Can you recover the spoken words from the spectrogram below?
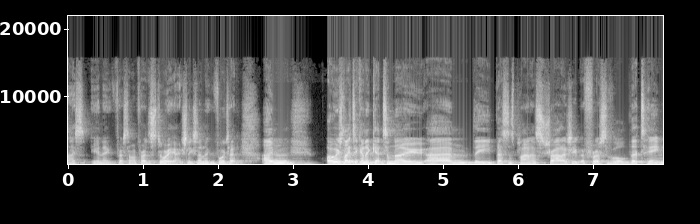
I, you know, first time I've heard the story actually, so I'm looking forward to it. Um, I always like to kind of get to know um, the business plan and strategy, but first of all, the team.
